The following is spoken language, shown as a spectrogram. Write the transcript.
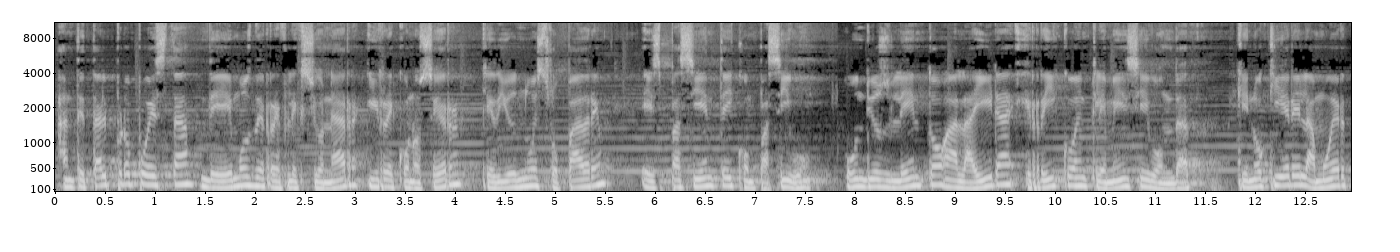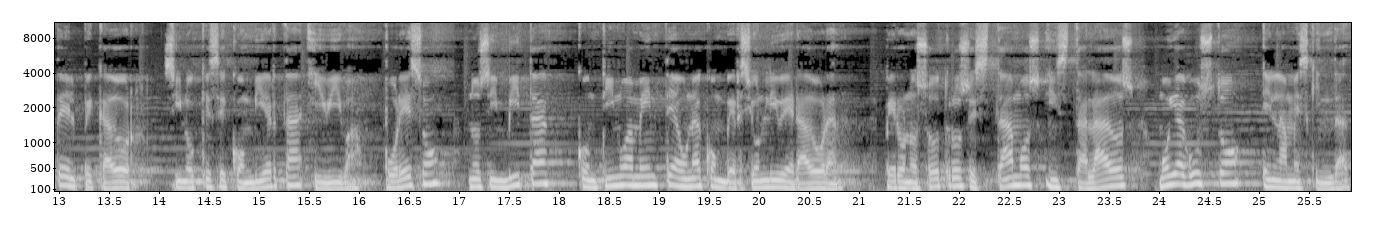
Ante tal propuesta debemos de reflexionar y reconocer que Dios nuestro Padre es paciente y compasivo, un Dios lento a la ira y rico en clemencia y bondad, que no quiere la muerte del pecador, sino que se convierta y viva. Por eso nos invita continuamente a una conversión liberadora pero nosotros estamos instalados muy a gusto en la mezquindad,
